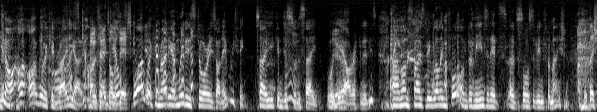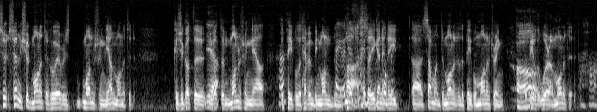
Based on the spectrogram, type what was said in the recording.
you know, I, I work in Oh, radio. that's going Both for hands on the desk. Well, I work in radio and we do stories on everything. So you can just sort of say, well, yeah, Yes. I reckon it is. Um, I'm supposed to be well informed and the internet's a source of information. But they should, certainly should monitor whoever is monitoring the unmonitored. Because you've got the you've got the monitoring now the people that haven't been monitored in the on just a past. So you're going to need uh, someone to monitor the people monitoring the oh. people that were unmonitored. Uh-huh.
